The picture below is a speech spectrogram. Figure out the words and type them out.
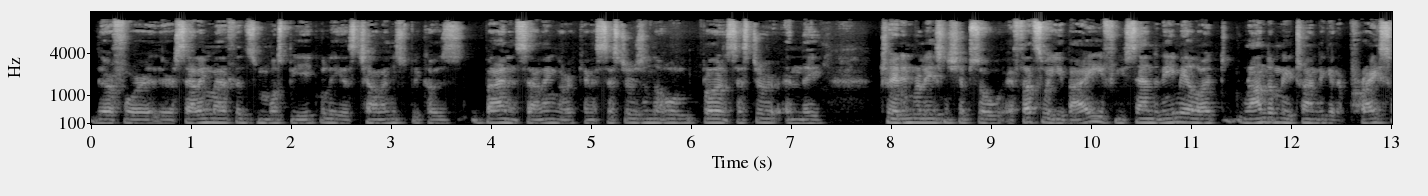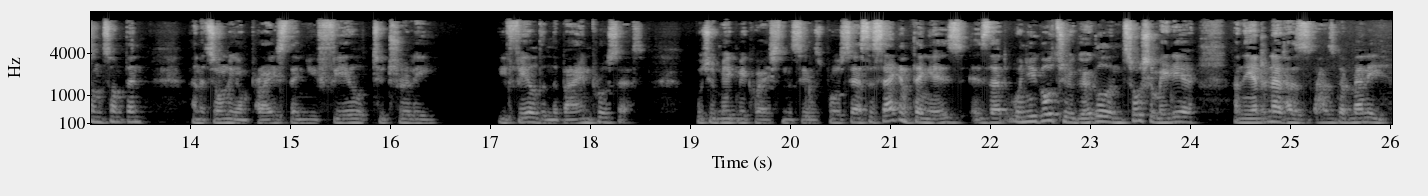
Therefore, their selling methods must be equally as challenged because buying and selling are kind of sisters in the whole brother and sister in the trading relationship. So if that's what you buy, if you send an email out randomly trying to get a price on something and it's only on price, then you fail to truly you failed in the buying process, which would make me question the sales process. The second thing is is that when you go through Google and social media and the internet has has got many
